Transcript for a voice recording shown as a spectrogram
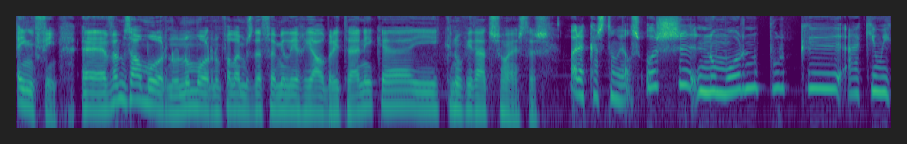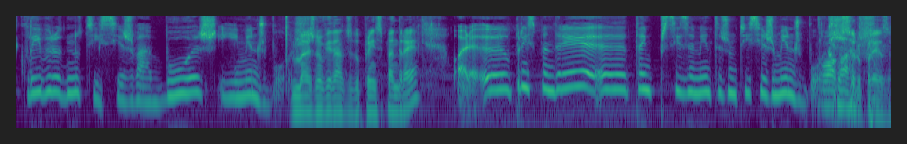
Enfim, eh, vamos ao Morno. No Morno falamos da família real britânica e que novidades são estas? Ora, cá estão eles. Hoje no morno, porque há aqui um equilíbrio de notícias, vá, boas e menos boas. Mas novidades do Príncipe André? Ora, eh, o Príncipe André eh, tem precisamente as notícias menos boas. Que surpresa.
